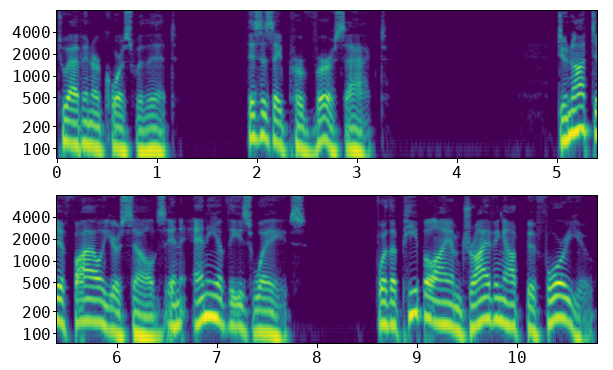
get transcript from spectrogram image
to have intercourse with it. This is a perverse act. Do not defile yourselves in any of these ways, for the people I am driving out before you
